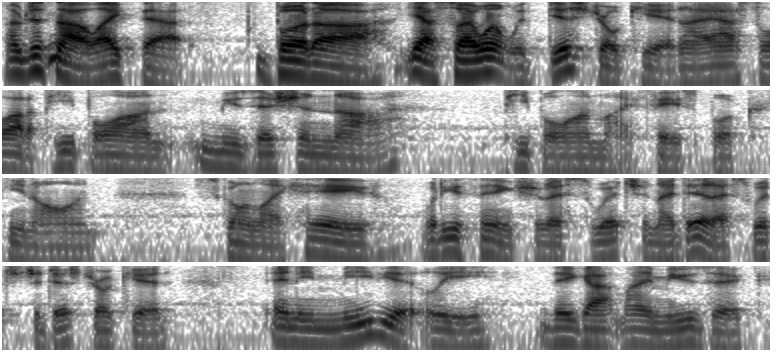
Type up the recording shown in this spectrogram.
I'm just not like that. But uh, yeah, so I went with DistroKid, and I asked a lot of people on musician uh, people on my Facebook, you know, and just going like, "Hey, what do you think? Should I switch?" And I did. I switched to DistroKid, and immediately they got my music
